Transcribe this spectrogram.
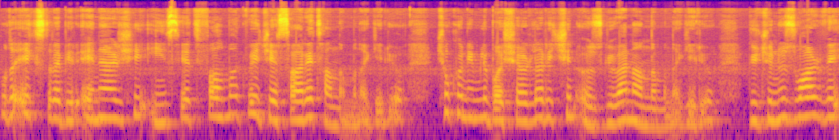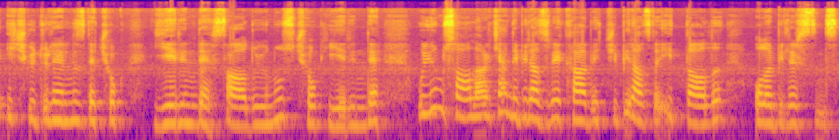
Bu da ekstra bir enerji, inisiyatif almak ve cesaret anlamına geliyor. Çok önemli başarılar için özgüven anlamına geliyor. Gücünüz var ve içgüdüleriniz de çok yerinde. Sağduyunuz çok yerinde. Uyum sağlarken de biraz rekabetçi, biraz da iddialı olabilirsiniz.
